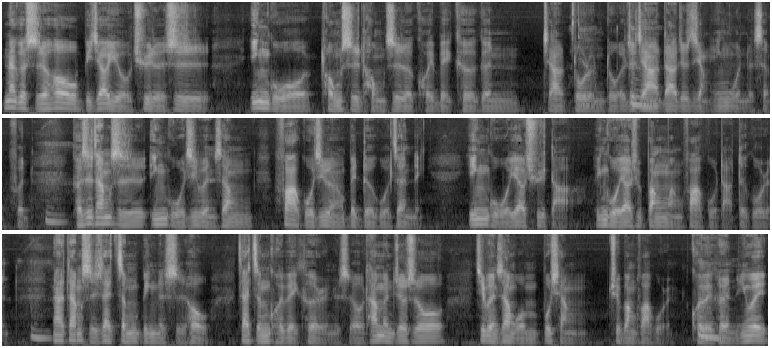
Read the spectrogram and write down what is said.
那个时候比较有趣的是，英国同时统治了魁北克跟加多伦多，而且加拿大就是讲英文的省份。嗯。可是当时英国基本上，法国基本上被德国占领，英国要去打，英国要去帮忙法国打德国人。嗯。那当时在征兵的时候，在征魁北克人的时候，他们就说，基本上我们不想去帮法国人、魁北克人，因为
